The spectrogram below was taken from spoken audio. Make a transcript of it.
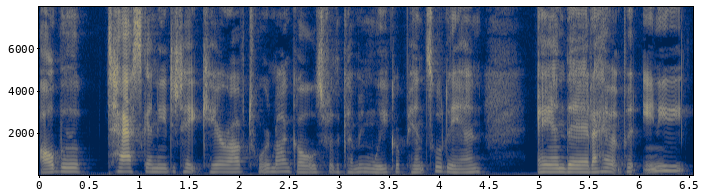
all the tasks I need to take care of toward my goals for the coming week are penciled in, and that I haven't put any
